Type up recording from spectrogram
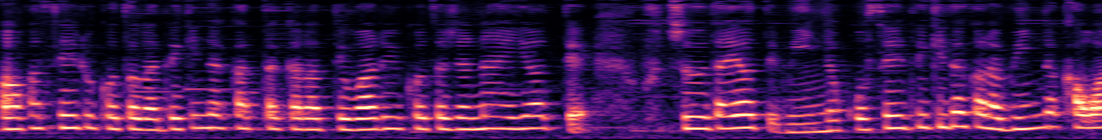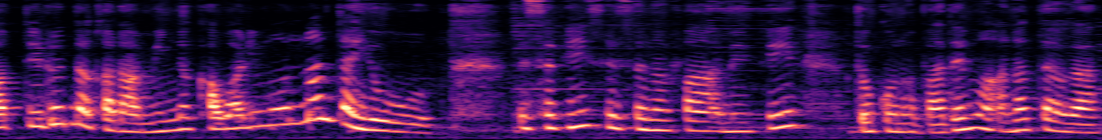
合わせることができなかったからって悪いことじゃないよ。って普通だよ。ってみんな個性的だからみんな変わってるんだからみんな変わり者なんだよ。でサフィスナファーメフィどこの場でもあなたが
